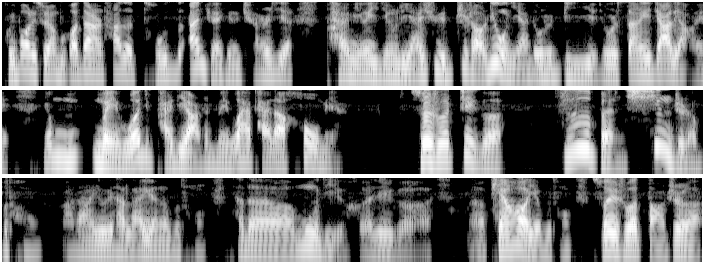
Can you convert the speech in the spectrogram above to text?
回报率虽然不高，但是它的投资安全性全世界排名已经连续至少六年都是第一，就是三 A 加两 A，因为美国就排第二，它美国还排在后面，所以说这个资本性质的不同。啊，当然，由于它来源的不同，它的目的和这个呃偏好也不同，所以说导致了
